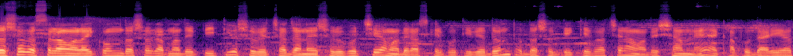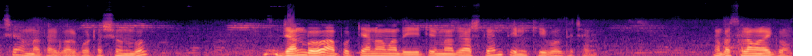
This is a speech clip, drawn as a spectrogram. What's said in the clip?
দর্শক আসসালামু আলাইকুম। দর্শক আপনাদের প্রীতীয় শুভেচ্ছা জানিয়ে শুরু করছি আমাদের আজকের প্রতিবেদন। তো দর্শক দেখতে পাচ্ছেন আমাদের সামনে এক আপু দাঁড়িয়ে আছে আমরা তার গল্পটা শুনব। জানব আপু কেন আমাদের ইউটিউবের মাঝে আসলেন তিনি কি বলতে চান? আপু আসসালামু আলাইকুম।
